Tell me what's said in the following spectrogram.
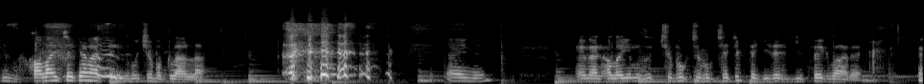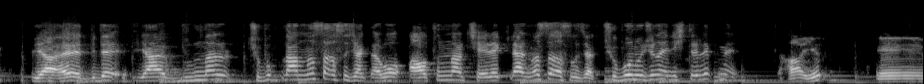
Siz halay çekemezsiniz bu çubuklarla. Aynen. Hemen halayımızı çubuk çubuk çekip de gider gitsek bari. Ya evet bir de ya bunlar çubukla nasıl asacaklar? Bu altınlar, çeyrekler nasıl asılacak? Çubuğun ucuna iliştirilip mi? Hayır. Ee,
